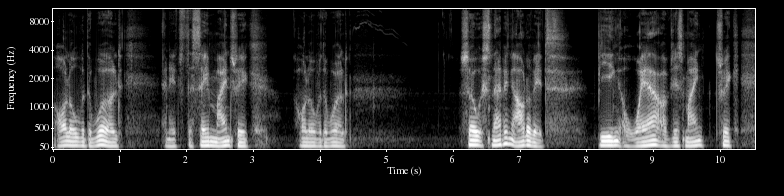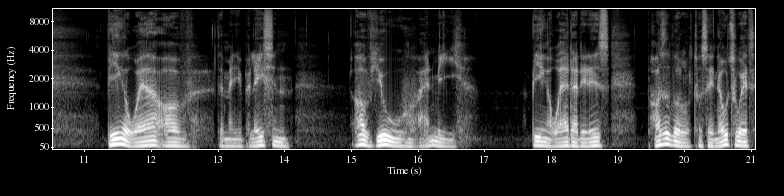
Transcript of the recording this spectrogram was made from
all over the world, and it's the same mind trick all over the world. So, snapping out of it, being aware of this mind trick, being aware of the manipulation of you and me, being aware that it is possible to say no to it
